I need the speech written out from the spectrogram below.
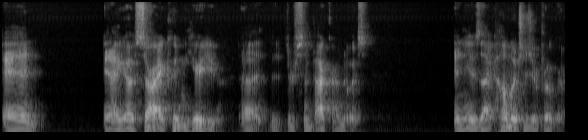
And and I go, "Sorry, I couldn't hear you. Uh, there's some background noise." And he was like, "How much is your program?"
